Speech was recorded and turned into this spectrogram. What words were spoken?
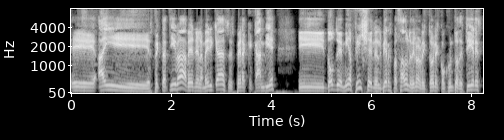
Eh, hay expectativa, a ver, en el América se espera que cambie. Y dos de Mia Fisher el viernes pasado le dieron la victoria al conjunto de Tigres.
